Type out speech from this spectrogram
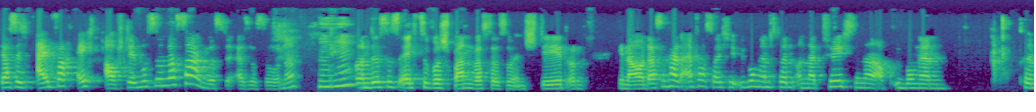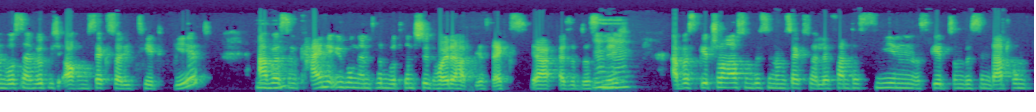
dass ich einfach echt aufstehen musste und was sagen musste. Also so, ne? Mhm. Und das ist echt super spannend, was da so entsteht. Und genau, das sind halt einfach solche Übungen drin. Und natürlich sind dann auch Übungen drin, wo es dann wirklich auch um Sexualität geht. Mhm. Aber es sind keine Übungen drin, wo drin steht, heute habt ihr Sex. Ja, also das mhm. nicht. Aber es geht schon auch so ein bisschen um sexuelle Fantasien. Es geht so ein bisschen darum,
